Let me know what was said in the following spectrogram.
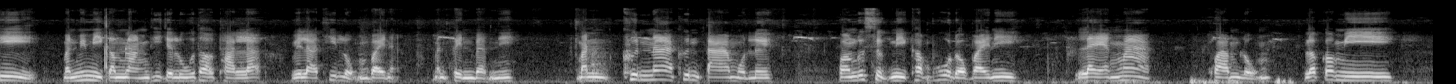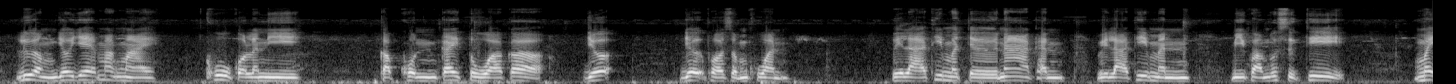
ที่มันไม่มีกำลังที่จะรู้เท่าทันและเวลาที่หลงไปเนี่ย มันเป็นแบบนี้ มันขึ้นหน้าขึ้นตาหมดเลย ความรู้สึกนี่คำพูดออกไปนี่ แรงมาก ความหลง แล้วก็มีเรื่องเยอะแยะมากมาย คู่กรณี กับคนใกล้ตัวก็เยอะ เยอะพอสมควร เวลาที่มาเจอหน้ากัน เวลาที่มันมีความรู้สึกที่ไม่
